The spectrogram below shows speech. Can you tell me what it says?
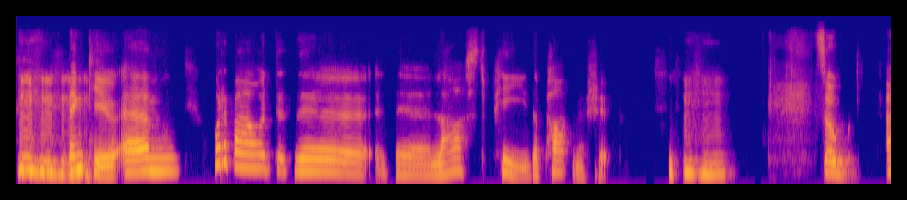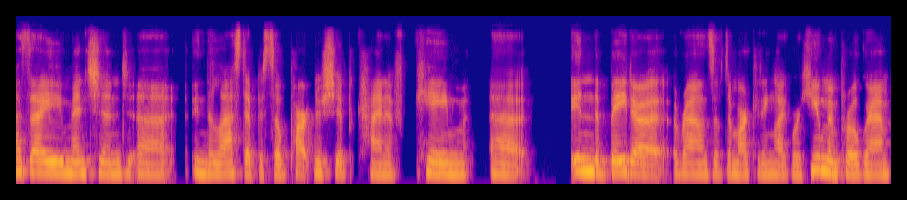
Thank you. Um, what about the the last P, the partnership? mm-hmm. So, as I mentioned uh, in the last episode, partnership kind of came uh, in the beta rounds of the Marketing Like We're Human program.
